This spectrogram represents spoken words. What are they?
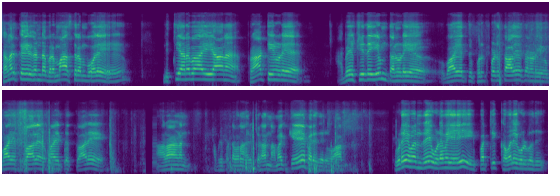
சணற்கயிறு கண்ட பிரம்மாஸ்திரம் போலே நித்திய அனுபாயியான பிராட்டியனுடைய அபேட்சிதையும் தன்னுடைய உபாயத்து பொருட்படுத்தாதே தன்னுடைய உபாயத்தாலே உபாயத்தாலே நாராயணன் அப்படிப்பட்டவனா இருக்கிறான். நமக்கே பரிதருவான். உடையவன்றே உடைமையை பற்றி கவலை கொள்வது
